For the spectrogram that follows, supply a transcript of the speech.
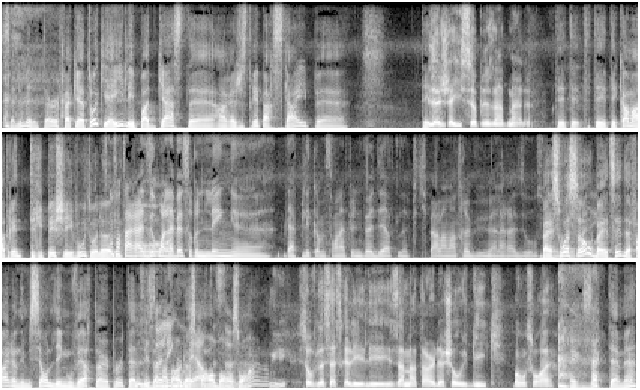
Salut Milter. fait que toi qui as eu les podcasts euh, enregistrés par Skype, euh, Là, j'ai ça présentement. Là. T'es, t'es- t'es- t'es comme en train de triper chez vous, toi là. Sont en radio, Oh. on l'avait sur une ligne euh, d'appeler comme si on appelait une vedette, là, puis qui parle en entrevue à la radio. Ben, soit ça, ou ben, tu sais, de faire une émission de ligne ouverte un peu, tel C'est les ça, amateurs de ouverte, sport, ça, bonsoir. là. Oui. Sauf là, ça serait les, les amateurs de choses geeks. Bonsoir. Exactement.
